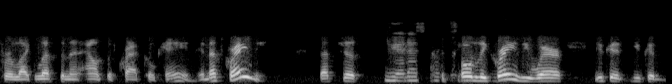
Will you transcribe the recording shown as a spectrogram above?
for like less than an ounce of crack cocaine, and that's crazy. That's just yeah, that's crazy. totally crazy. Where you could you could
